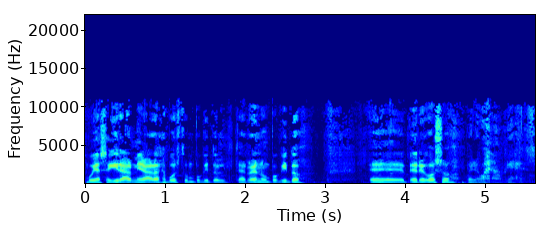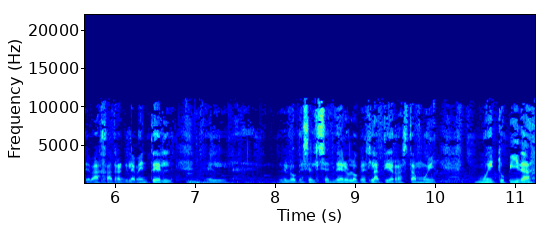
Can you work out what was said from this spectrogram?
voy a seguir, ahora, mira, ahora se ha puesto un poquito el terreno, un poquito eh, pedregoso, pero bueno, que se baja tranquilamente el, lo que es el sendero, lo que es la tierra está muy, muy tupida,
